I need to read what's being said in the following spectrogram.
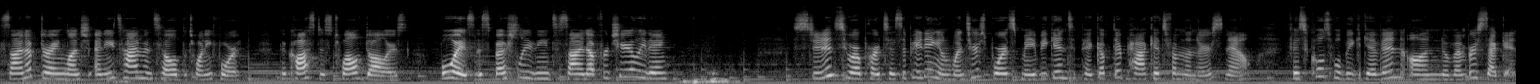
Sign up during lunch anytime until the 24th. The cost is $12. Boys especially need to sign up for cheerleading. Students who are participating in winter sports may begin to pick up their packets from the nurse now. Physicals will be given on November 2nd,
